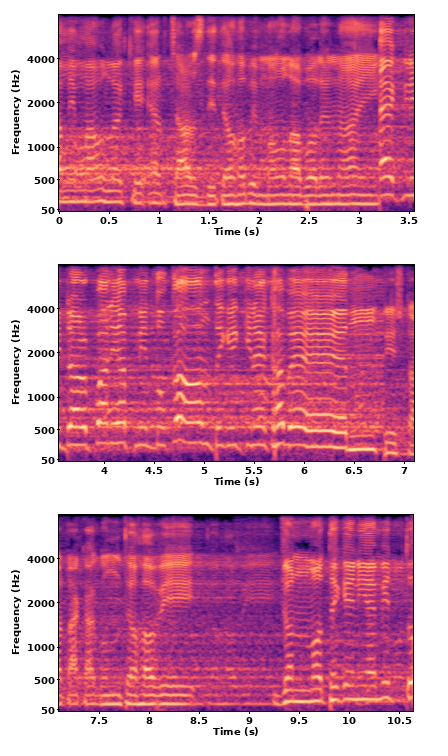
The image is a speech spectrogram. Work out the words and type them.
আমি মাওলাকে এর চার্জ দিতে হবে, মাওলা বলে নাই। এক লিটার পানি আপনি দোকান থেকে কিনে খাবেন। ত্রিশটা টাকা গুনতে হবে। জন্ম থেকে নিয়ে মৃত্যু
